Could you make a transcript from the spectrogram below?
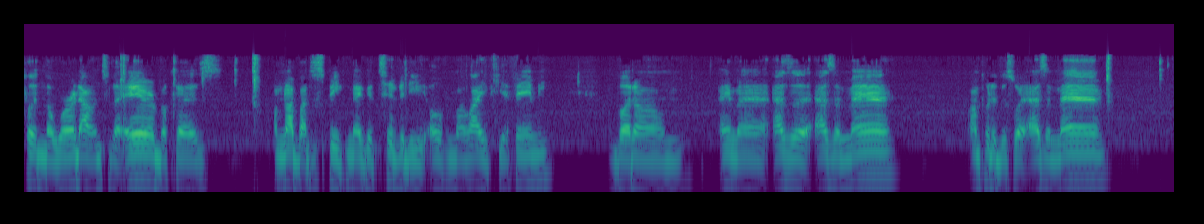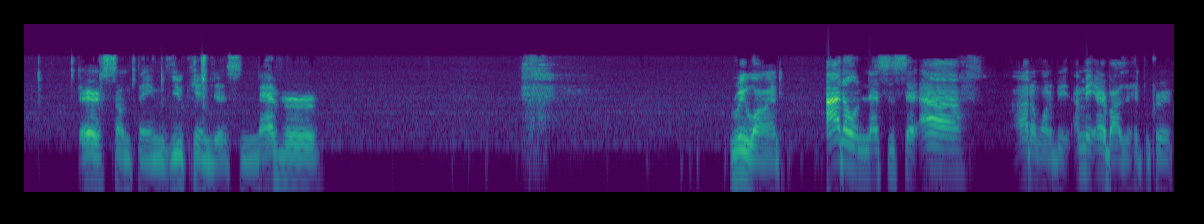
putting the word out into the air, because I'm not about to speak negativity over my life. You feel me? But um, hey man, as a as a man, I'm put it this way, as a man, there's some things you can just never rewind. I don't necessarily. Uh, I don't want to be. I mean, everybody's a hypocrite,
